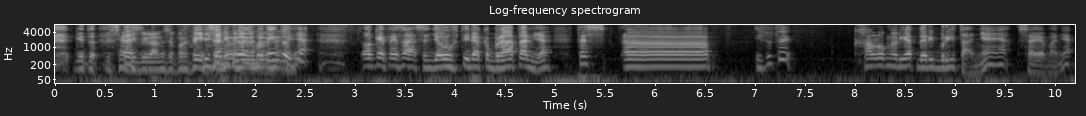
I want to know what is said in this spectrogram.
gitu. bisa Tes, dibilang seperti bisa itu dibilang seperti itu ya. Oke Tesa sejauh tidak keberatan ya. Tes eh itu teh kalau ngelihat dari beritanya ya saya banyak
